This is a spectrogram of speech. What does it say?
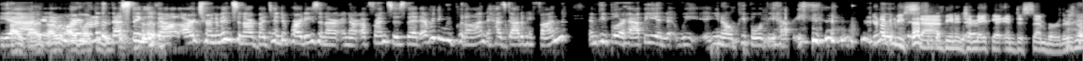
Yeah, I, I, I, like one of the best things about our tournaments and our bud tender parties and our and our upfronts is that everything we put on has got to be fun and people are happy and we you know people would be happy. You're not going to be sad being in Jamaica in December. There's no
